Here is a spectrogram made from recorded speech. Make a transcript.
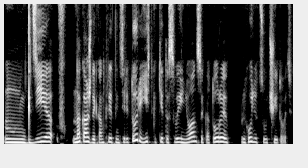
где на каждой конкретной территории есть какие-то свои нюансы, которые приходится учитывать.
